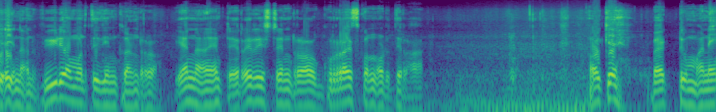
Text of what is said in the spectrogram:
ಏಯ್ ನಾನು ವೀಡಿಯೋ ಮಾಡ್ತಿದ್ದೀನಿ ಕಣ್ರ. ಏನು ನಾನೇನು ಟೆರರಿಸ್ಟ್ ಏನರ ಗುರ್ರಾಯಿಸ್ಕೊಂಡು ನೋಡ್ತೀರಾ? ಓಕೆ ಬ್ಯಾಕ್ ಟು ಮನೆ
